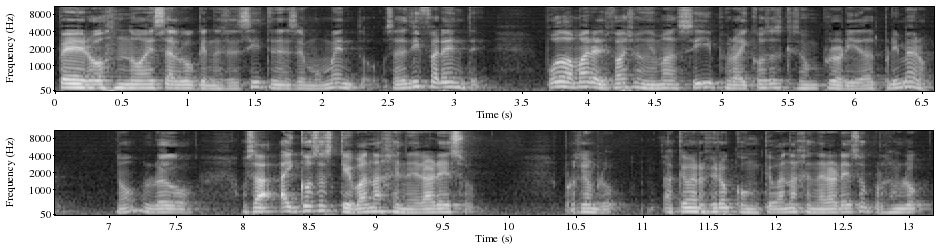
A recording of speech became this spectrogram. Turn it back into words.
pero no es algo que necesite en ese momento. O sea, es diferente. Puedo amar el fashion y más, sí, pero hay cosas que son prioridad primero, ¿no? Luego, o sea, hay cosas que van a generar eso. Por ejemplo, ¿a qué me refiero con que van a generar eso? Por ejemplo,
